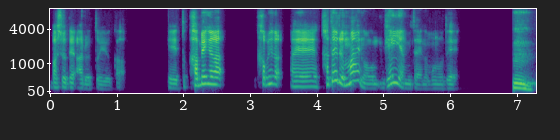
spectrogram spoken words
場所であるというか、えっと、壁が壁が、えー建てる前の原野みたいなもので、うん。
